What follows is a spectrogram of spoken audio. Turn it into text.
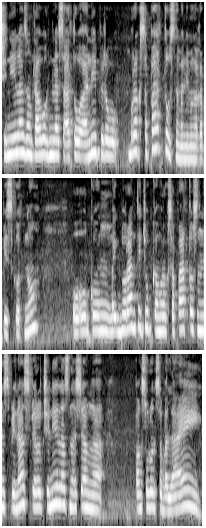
chinilas ang tawag nila sa ato ani pero murag sapatos naman ni mga kapiskot no? Oo kung maignorante jud ka murag sapatos na Pinas pero chinilas na siya nga pangsulod sa balay.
